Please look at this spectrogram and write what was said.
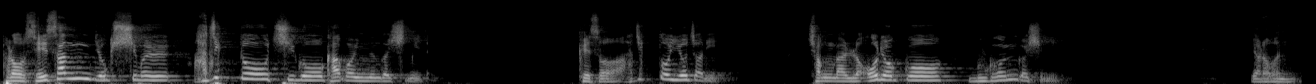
바로 세상 욕심을 아직도 지고 가고 있는 것입니다. 그래서 아직도 여전히 정말로 어렵고 무거운 것입니다. 여러분,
